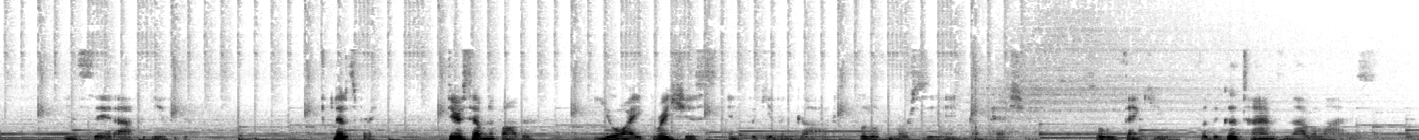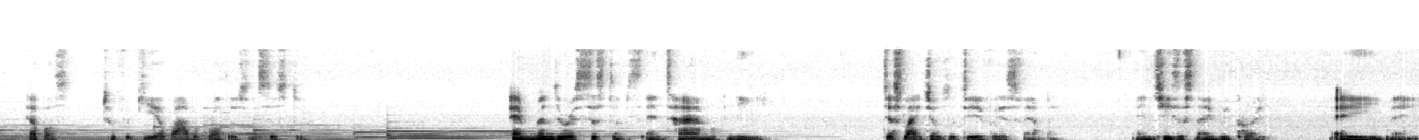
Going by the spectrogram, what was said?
and said, I forgive you. Let us pray. Dearest Heavenly Father, you are a gracious and forgiving God, full of mercy and compassion. So we thank you for the good times in our lives. Help us to forgive our brothers and sisters and render assistance in time of need, just like Joseph did for his family. In Jesus' name we pray. Amen.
